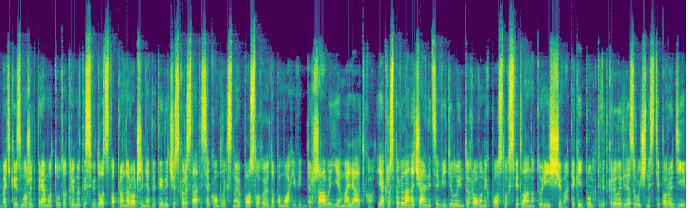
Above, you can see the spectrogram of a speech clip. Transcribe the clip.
батьки зможуть прямо тут отримати свідоцтво про народження дитини чи скористатися комплексною послугою допомоги від держави є малятко. Як розповіла начальниця відділу інтегрованих послуг Світлана Туріщева, такий пункт відкрили для зручності породіль.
